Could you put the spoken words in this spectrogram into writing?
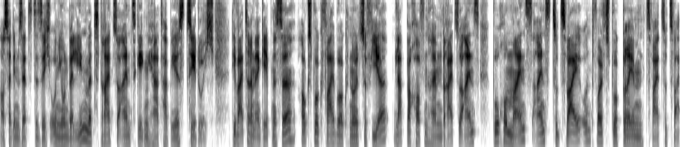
Außerdem setzte sich Union Berlin mit 3 zu 1 gegen Hertha BSC durch. Die weiteren Ergebnisse Augsburg-Freiburg 0 zu 4, Gladbach-Hoffenheim 3 zu 1, Bochum-Mainz 1 zu 2 und Wolfsburg-Bremen 2 zu 2.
